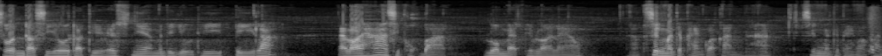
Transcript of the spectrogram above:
ส่วน .co.th เนี่ยมันจะอยู่ที่ปีละ856 บาท รวมแบตเรียบร้อยแล้วนะครับซึ่งมันจะแพงกว่ากันนะฮะ ซึ่งมันจะแพงกว่ากัน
